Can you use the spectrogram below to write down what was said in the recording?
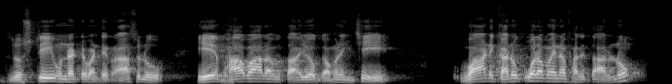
దృష్టి ఉన్నటువంటి రాశులు ఏ భావాలు అవుతాయో గమనించి వానికి అనుకూలమైన ఫలితాలను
